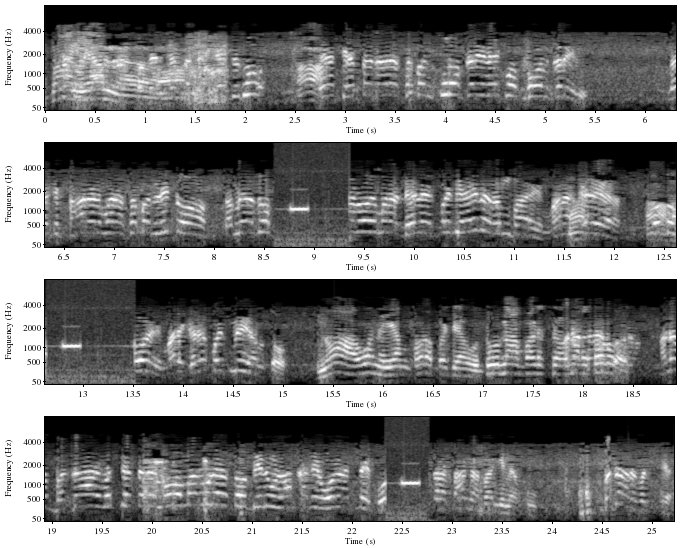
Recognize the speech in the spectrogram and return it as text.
પાણી આમ ને. હા. સંબંધ પૂરો કરી નાખ્યો ફોન કરીને મેં કે તારે મારા સંબંધ લીધો તમે જો મારા ઢેલે કોઈ દી ને રમભાઈ મારા ઘરે હોય મારે ઘરે કોઈ જ નહીં આવતો નો આવો ને એમ થોડો પછી આવું તું ના પડે તો અમારે થોડું અને બજાર વચ્ચે તમે નો મારું ને તો દીનું લાખાની ઓલાદ નહીં તારા ભાગી નાખું બજાર વચ્ચે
